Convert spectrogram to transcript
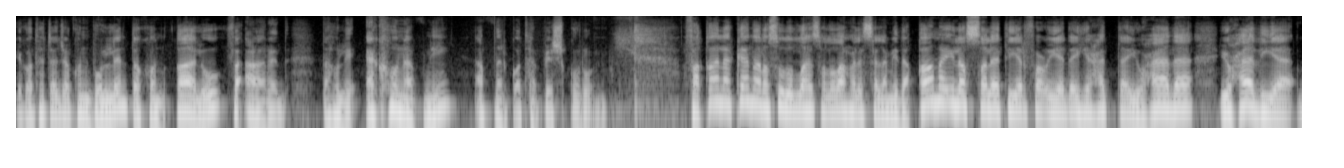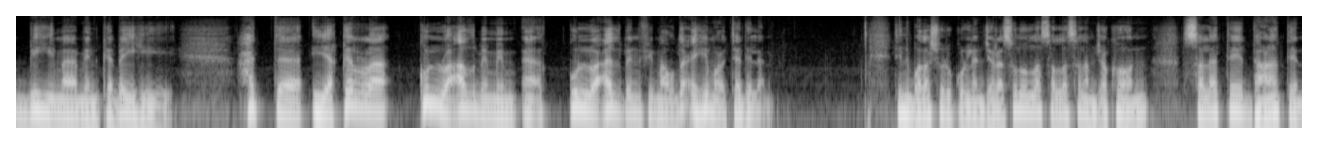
এ কথাটা যখন বললেন তখন কালু ফাআরেদ তাহলে এখন আপনি আপনার কথা পেশ করুন فقال كان رسول الله صلى الله عليه وسلم إذا قام إلى الصلاة يرفع يديه حتى يحاذى يحاذي بهما من كبيه حتى يقر كل عظم من كل عذب في موضعه معتدلا তিনি বলা শুরু করলেন যে রাসুল্লাহ সাল্লাহ সাল্লাম যখন সালাতে দাঁড়াতেন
